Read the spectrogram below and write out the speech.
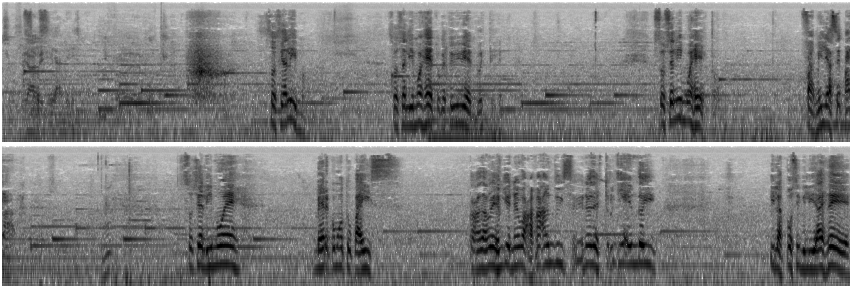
Socialismo. Socialismo. Socialismo es esto que estoy viviendo, ¿viste? Socialismo es esto. Familia separada. Socialismo es ver cómo tu país cada vez viene bajando y se viene destruyendo y, y las posibilidades de,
